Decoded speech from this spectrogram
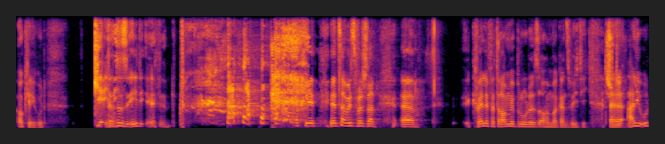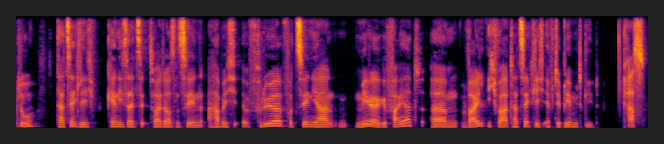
Okay, gut. Gaming. Das ist eh. Die, okay, jetzt habe ich es verstanden. Ähm, Quelle Vertrauen mir, Bruder, ist auch immer ganz wichtig. Äh, Ali Utlu, tatsächlich kenne ich seit 2010. Habe ich äh, früher vor zehn Jahren mega gefeiert, ähm, weil ich war tatsächlich FDP-Mitglied. Krass.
